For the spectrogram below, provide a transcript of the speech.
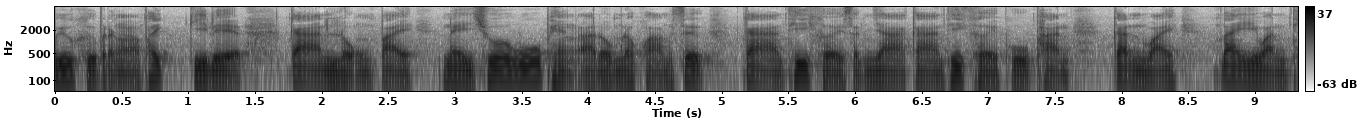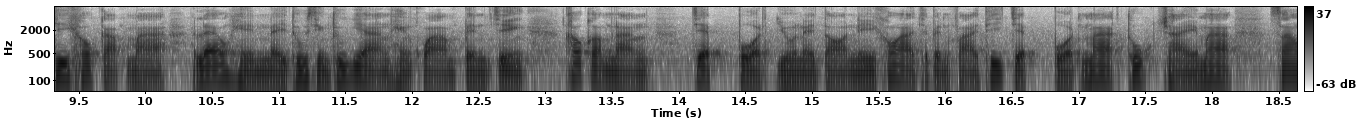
วิลคือพลังงานไพ่กิเลสการหลงไปในชั่ววูบแห่งอารมณ์และความรู้สึก การที่เคยสัญญาการที่เคยผูกพันกันไว้ในวันที่เขากลับมา แล้วเห็นในทุกสิ่งทุกอย่างแห่งความเป็นจริง เขากำลัง เจ็บปวดอยู่ในตอนนี้เขาอาจจะเป็นฝ่ายที่เจ็บปวดมากทุกข์ใจมาก เศร้า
